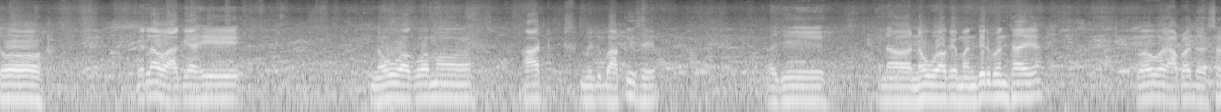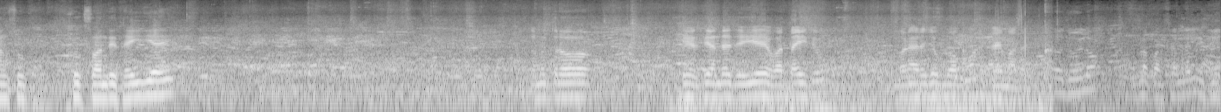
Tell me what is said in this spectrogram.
તો કેટલા વાગ્યા છે નવ વાગવામાં આઠ મિનિટ બાકી છે. હજી નવ વાગે મંદિર બંધ થાય છે. બરાબર, આપણા દર્શન સુખ સુખ શાંતિ થઈ ગયા તો મિત્રો, ઘેરથી અંદર જઈએ, બતાવીશું. બનાવી રહેજો બ્લોગમાં. જય માતા જોઈ લો, આપણે પર્સન લઈ લીધી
